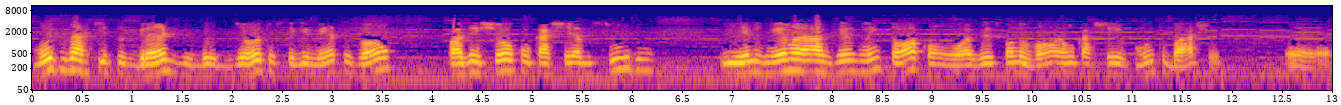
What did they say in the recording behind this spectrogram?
muitos artistas grandes do, de outros segmentos vão, fazem show com cachê absurdo e eles mesmo às vezes nem tocam, ou às vezes quando vão é um cachê muito baixo. É,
